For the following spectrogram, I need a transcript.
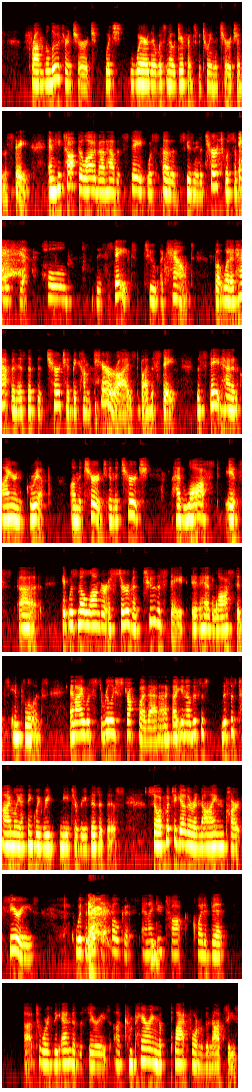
from the Lutheran Church, which where there was no difference between the church and the state. And he talked a lot about how the state was, uh, excuse me, the church was supposed to hold the state to account. But what had happened is that the church had become terrorized by the state. The state had an iron grip on the church, and the church had lost its. Uh, it was no longer a servant to the state. It had lost its influence and I was really struck by that. And I thought, you know, this is this is timely. I think we re- need to revisit this. So I put together a nine-part series with a different focus, and I do talk quite a bit uh, towards the end of the series, uh, comparing the platform of the Nazis,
